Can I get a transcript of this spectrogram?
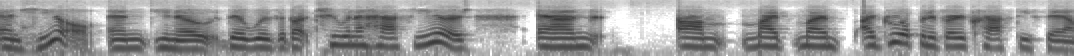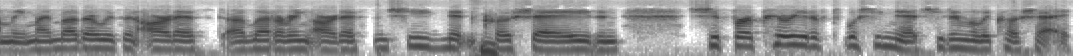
and heal. And you know, there was about two and a half years, and um, my my I grew up in a very crafty family. My mother was an artist, a lettering artist, and she knit and hmm. crocheted. And she, for a period of well, she knit. She didn't really crochet.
